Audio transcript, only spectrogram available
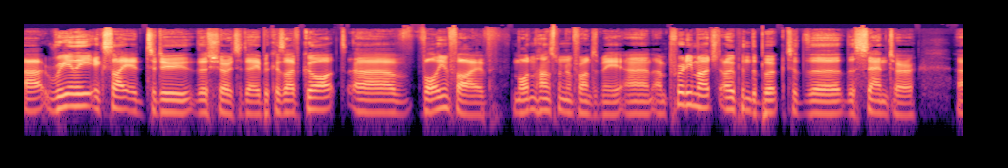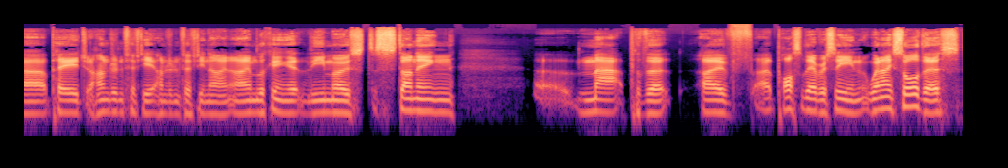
Uh, really excited to do this show today because I've got uh, Volume Five, Modern Huntsman, in front of me, and I'm pretty much opened the book to the the center, uh, page 158, 159, and I'm looking at the most stunning uh, map that I've uh, possibly ever seen. When I saw this,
